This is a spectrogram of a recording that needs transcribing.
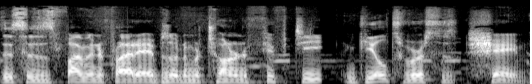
This is 5 Minute Friday, episode number 250 Guilt versus Shame.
